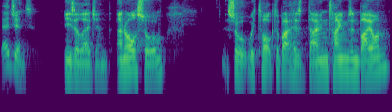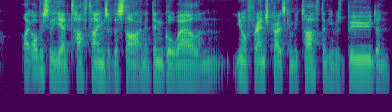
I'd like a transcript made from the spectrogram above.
Legend. He's a legend. And also, so we talked about his down times in Bayonne. Like, obviously, he had tough times at the start and it didn't go well. And, you know, French crowds can be tough and he was booed. And,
